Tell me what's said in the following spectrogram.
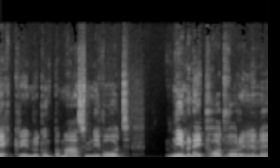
gecri unrhyw gwmpa mas yn mynd i fod... Ni'n mynd i pod fawr un, yna.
